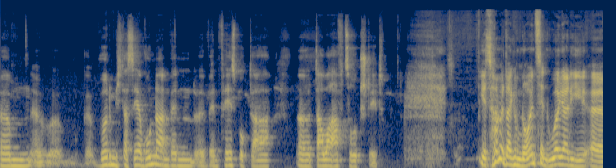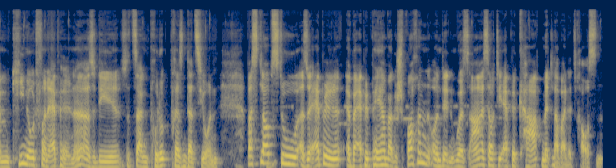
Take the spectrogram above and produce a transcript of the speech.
würde mich das sehr wundern, wenn, äh, wenn Facebook da äh, dauerhaft zurücksteht. Jetzt haben wir gleich um 19 Uhr ja die ähm, Keynote von Apple, ne? also die sozusagen Produktpräsentation. Was glaubst du, also Apple, über Apple Pay haben wir gesprochen und in den USA ist auch die Apple Card mittlerweile draußen.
